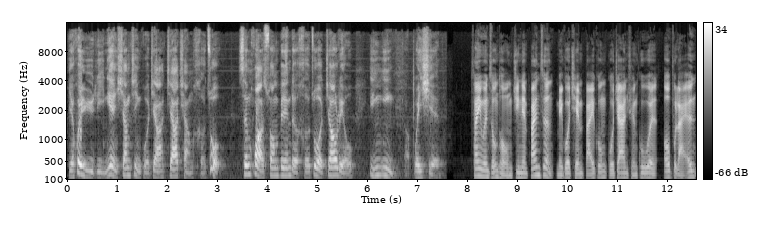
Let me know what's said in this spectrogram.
也会与理念相近国家加强合作，深化双边的合作交流，因应威胁。蔡英文总统今天颁赠美国前白宫国家安全顾问欧布莱恩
